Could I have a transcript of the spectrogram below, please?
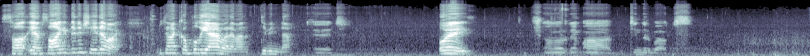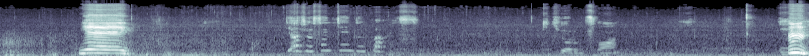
Sağ, yani sağa git dediğim şeyde var. Bir tane kapılı yer var hemen dibinde. Evet. Oraya Şu an oradayım. Aa Tinderbox. Yay. Yaşasın Tinderbox. Gidiyorum şu an. Ee, Hmm.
